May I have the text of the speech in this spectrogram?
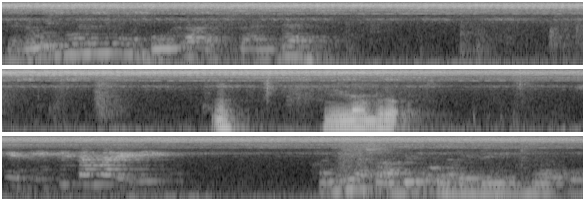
Dalawin mo lang yung bola kahit saan dyan. Hmm. Milo bro. Hindi kita marinig. Kanina sabi ko, naririnig mo ko.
